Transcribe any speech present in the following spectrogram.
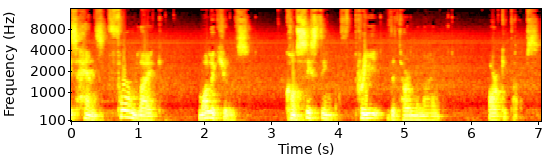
is hence formed like molecules consisting of predetermined archetypes.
